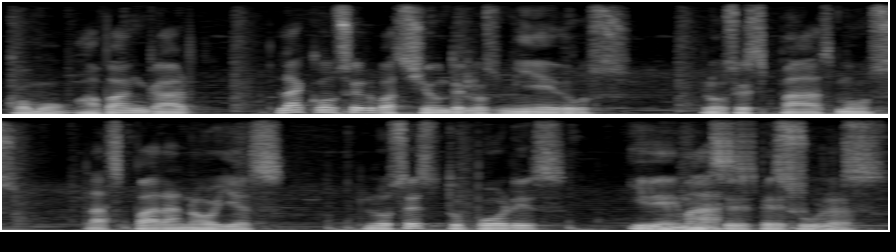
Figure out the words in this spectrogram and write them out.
como avant-garde la conservación de los miedos, los espasmos, las paranoias, los estupores y demás espesuras.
